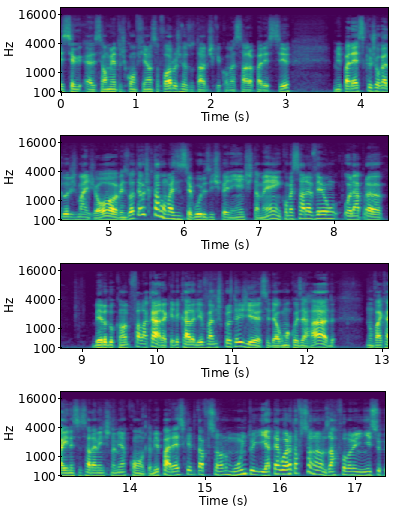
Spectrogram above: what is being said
esse, esse aumento de confiança, fora os resultados que começaram a aparecer, me parece que os jogadores mais jovens, ou até os que estavam mais inseguros e experientes também, começaram a ver, olhar pra beira do campo e falar, cara, aquele cara ali vai nos proteger. Se der alguma coisa errada, não vai cair necessariamente na minha conta. Me parece que ele está funcionando muito, e até agora está funcionando. O Zarro falou no início,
